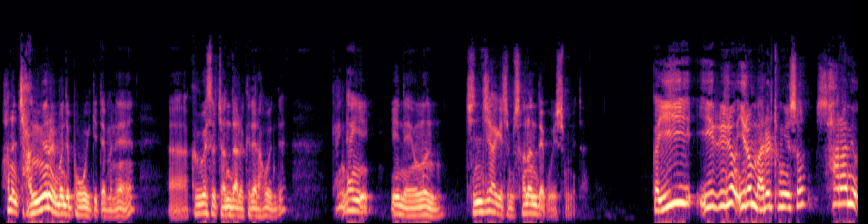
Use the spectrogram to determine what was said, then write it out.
하는 장면을 먼저 보고 있기 때문에 아, 그것을 전달을 그대로 하고 있는데 굉장히 이 내용은 진지하게 지금 선언되고 있습니다. 그러니까 이, 이런, 이런 말을 통해서 사람이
